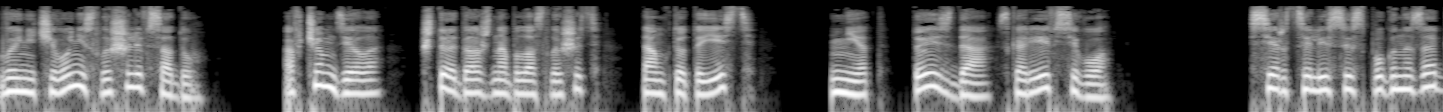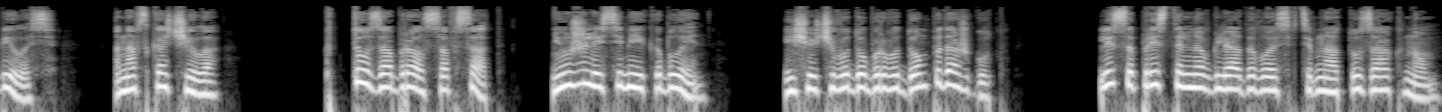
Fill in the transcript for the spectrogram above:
«Вы ничего не слышали в саду?» «А в чем дело? Что я должна была слышать? Там кто-то есть?» «Нет. То есть да, скорее всего». Сердце Лисы испуганно забилось. Она вскочила. «Кто забрался в сад? Неужели семейка Блейн? Еще чего доброго дом подожгут?» Лиса пристально вглядывалась в темноту за окном.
